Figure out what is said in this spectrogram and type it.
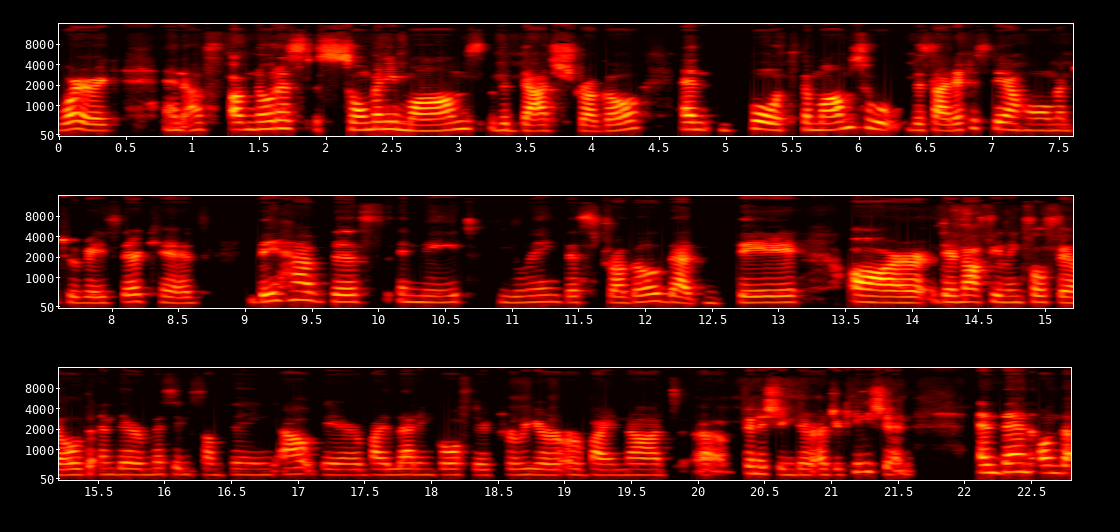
work. And I've, I've noticed so many moms with that struggle. And both the moms who decided to stay at home and to raise their kids, they have this innate feeling, this struggle that they are they're not feeling fulfilled and they're missing something out there by letting go of their career or by not uh, finishing their education. And then on the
